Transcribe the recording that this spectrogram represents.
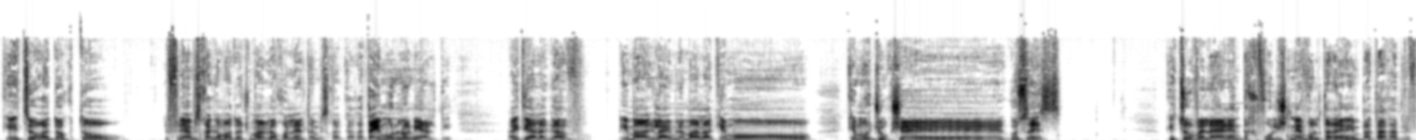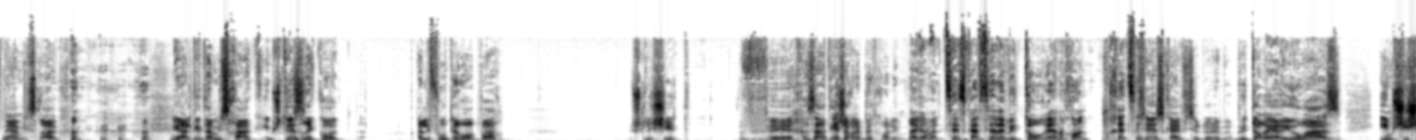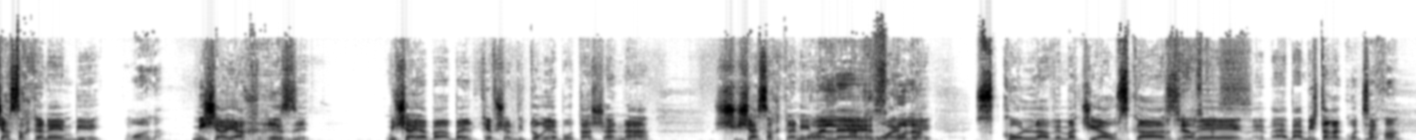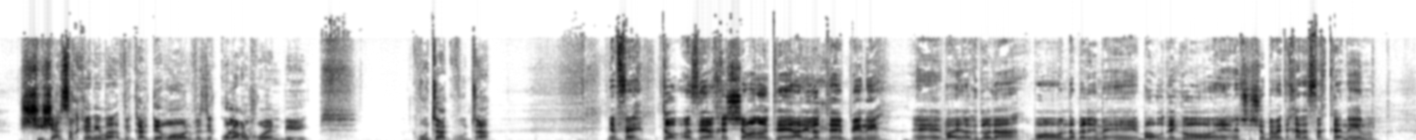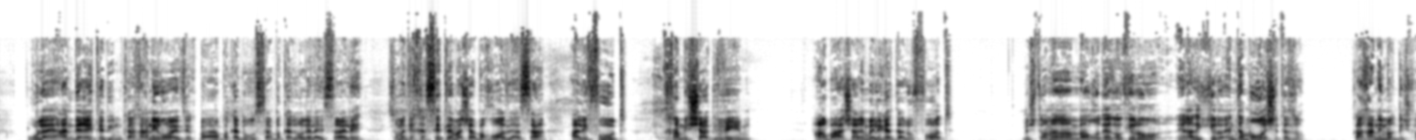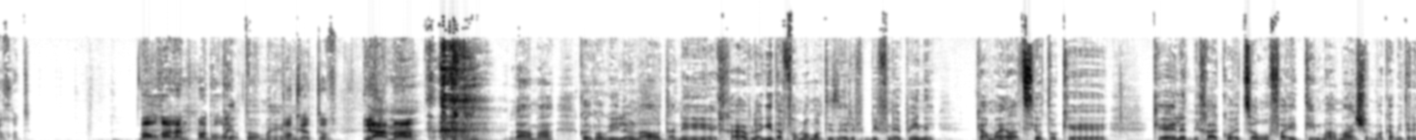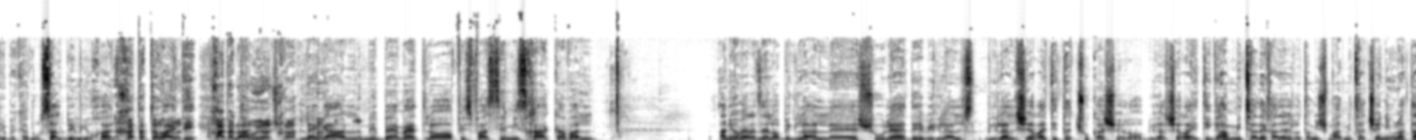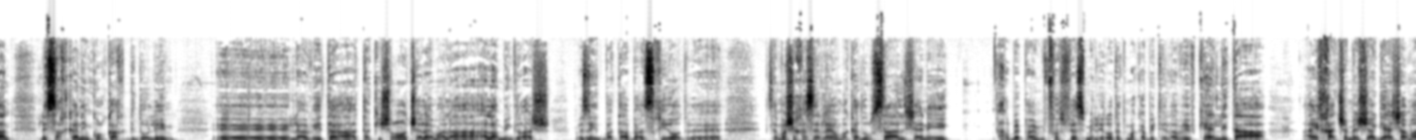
קיצור, הדוקטור, לפני המשחק אמרתי לו, תשמע, אני לא יכול לנהל את המשחק ככה. את האימון לא ניהלתי. הייתי על הגב, עם הרגליים למעלה כמו, כמו ג'וק שגוסס. קיצור ולעניין, דחפו לי שני וולטרנים בתחת לפני המשחק. ניהלתי את המשחק עם שתי זריקות, אליפות אירופה, שלישית, וחזרתי ישר לבית חולים. רגע, אבל צסקה הפסידה לוויטוריה, נכון? בחצי? CSKA הפסידו, ל- ויטוריה היו אז עם שישה שחקני NBA. וואלה. מי שהיה אחרי זה, מי שהיה בהרכב של ויטוריה באותה שנה, שישה שחקנים כולל, אה, הלכו סקולה. NBA. סקולה ומצ'יאוסקס. ומי שאתה רק רוצה. נכון. שישה שחקנים, וקלדרון, וזה, כולם הלכו NBA. קבוצה, קבוצה. יפה. טוב, אז אה, אחרי ששמענו את אה, עלילות אה, פיני אה, בעיר הגדולה, בואו נדבר עם אה, באור דגו. אה, אני חושב שהוא באמת אחד השחקנים, אולי underrated, אם ככה אני רואה את זה בכדורגל הישראלי. זאת אומרת, יחסית למה שהבחור הזה עשה, אליפות, חמישה גביעים, ארבעה שערים בליגת האלופות, ושאתה אומר היום באור דגו, כאילו, נראה לי כאילו אין את המורשת הזו. ככה אני מרגיש לפחות. ברוך אהלן, מה קורה? בוקר טוב. בוקר טוב. למה? למה? קודם כל גילוי נאות, אני חייב להגיד, אף פעם לא אמרתי זה בפני פיני, כמה הרצתי אותו כ... כילד, בכלל כהד שרוף הייתי ממש של מכבי תל אביב בכדורסל במיוחד. אחת לא הטעויות, הייתי- אחת לא- הטעויות שלך. לגמרי, באמת, לא פספסתי משחק, אבל אני אומר את זה לא בגלל אה, שהוא לידי, בגלל, בגלל שראיתי את התשוקה שלו, בגלל שראיתי גם מצד אחד היה לו את המשמעת, מצד שני הוא נתן לשחקנים כל כך גדולים אה, להביא את, את הכישרונות שלהם על, ה, על המגרש, וזה התבטא בזכיות, וזה מה שחסר לי היום בכדורסל, שאני הרבה פעמים מפספס מלראות את מכבי תל אביב, כי אין לי את האחד שמשגע שם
